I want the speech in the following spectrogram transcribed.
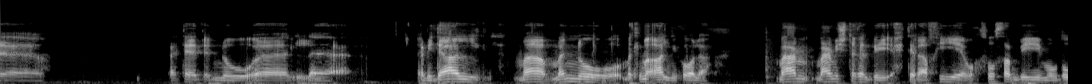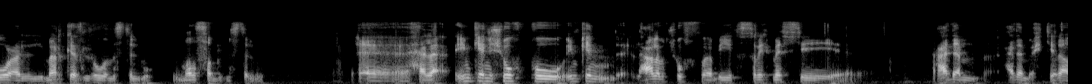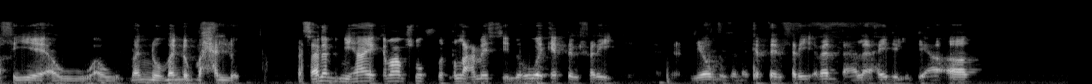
بعتقد إنه ابيدال ما منه مثل ما قال نيكولا ما عم ما عم يشتغل باحترافية وخصوصا بموضوع المركز اللي هو مستلمه المنصب اللي مستلمه آه، هلأ يمكن يشوفوا يمكن العالم تشوف بتصريح ميسي عدم عدم احترافية أو أو منه منه بمحله. بس أنا بالنهاية كمان بشوف بطلع على ميسي إنه هو كابتن الفريق. اليوم إذا ما كابتن الفريق رد على هيدي الادعاءات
